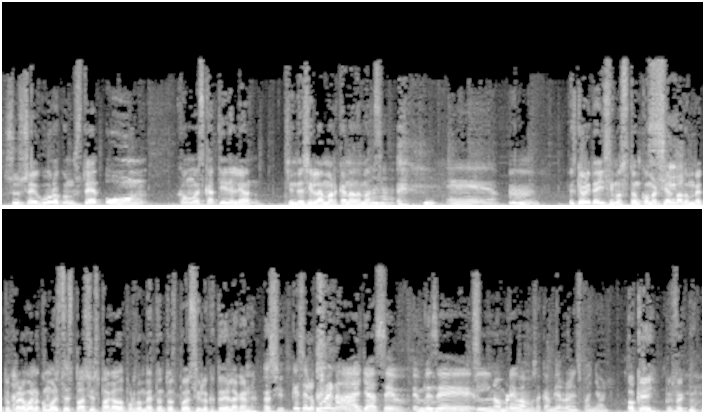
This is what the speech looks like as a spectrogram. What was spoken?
su seguro con usted, un, ¿cómo es Catí de León? Sin decir la marca nada más. eh... Es que ahorita hicimos hasta un comercial para Don Beto. Pero bueno, como este espacio es pagado por Don Beto, entonces puedes decir lo que te dé la gana. Así es. Que se lo cobren a Ah, ya sé. En vez de el nombre, vamos a cambiarlo en español. Ok, perfecto.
